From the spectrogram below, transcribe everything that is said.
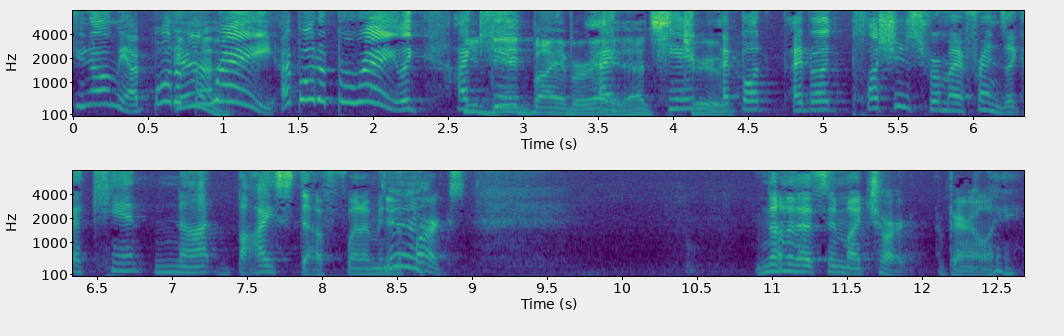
you know me I bought a Yeah. beret I bought a beret like I You did buy a beret, I that's true. I bought I bought plushes for my friends like I can't not buy stuff when I'm in the parks. None of that's in my chart apparently.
